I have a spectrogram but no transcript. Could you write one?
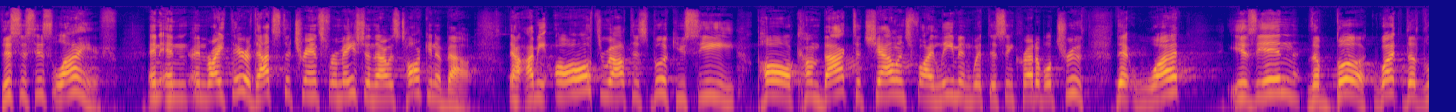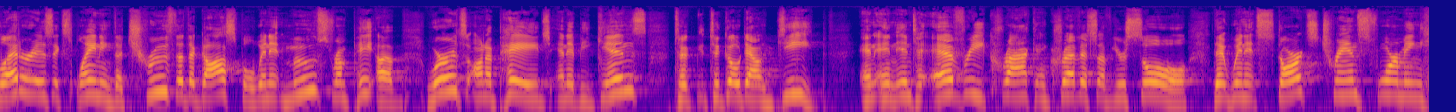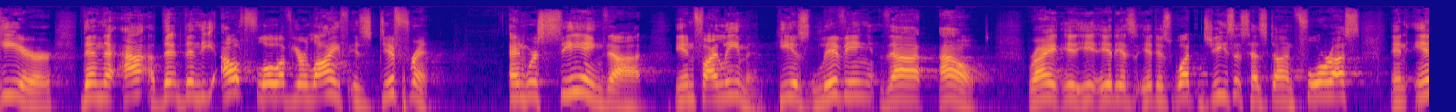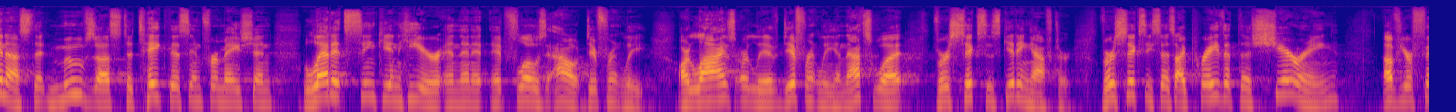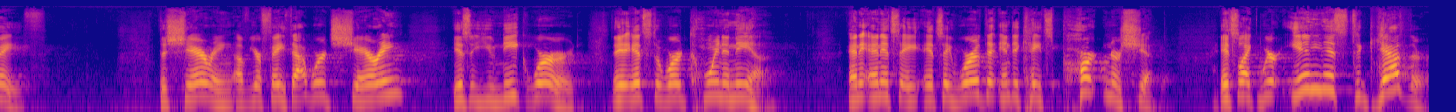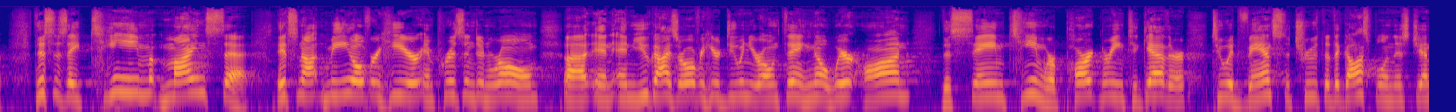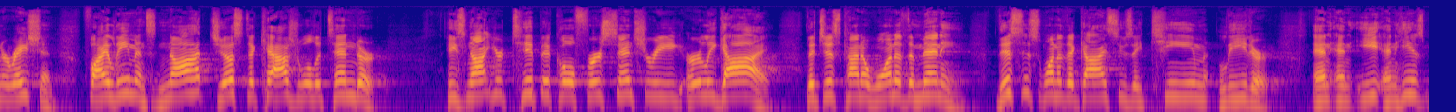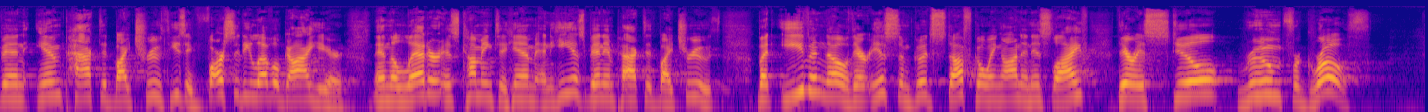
This is his life. And, and, and right there, that's the transformation that I was talking about. Now, I mean, all throughout this book, you see Paul come back to challenge Philemon with this incredible truth that what is in the book, what the letter is explaining, the truth of the gospel, when it moves from pa- uh, words on a page and it begins to, to go down deep and, and into every crack and crevice of your soul, that when it starts transforming here, then the, then, then the outflow of your life is different. And we're seeing that in Philemon. He is living that out, right? It, it, is, it is what Jesus has done for us and in us that moves us to take this information, let it sink in here, and then it, it flows out differently. Our lives are lived differently, and that's what verse 6 is getting after. Verse 6, he says, I pray that the sharing of your faith, the sharing of your faith, that word sharing is a unique word. It's the word koinonia. And, and it's, a, it's a word that indicates partnership. It's like we're in this together. This is a team mindset. It's not me over here imprisoned in Rome uh, and, and you guys are over here doing your own thing. No, we're on the same team. We're partnering together to advance the truth of the gospel in this generation. Philemon's not just a casual attender, he's not your typical first century early guy that just kind of one of the many. This is one of the guys who's a team leader. And, and, he, and he has been impacted by truth. He's a varsity level guy here. And the letter is coming to him, and he has been impacted by truth. But even though there is some good stuff going on in his life, there is still room for growth.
